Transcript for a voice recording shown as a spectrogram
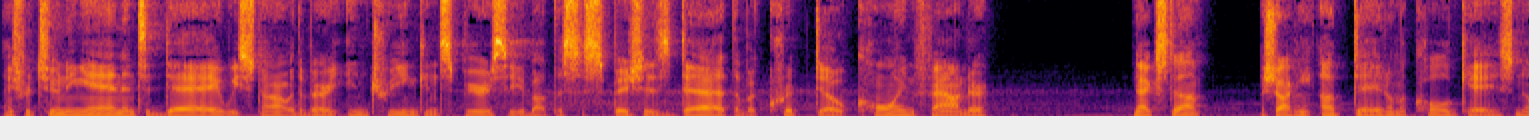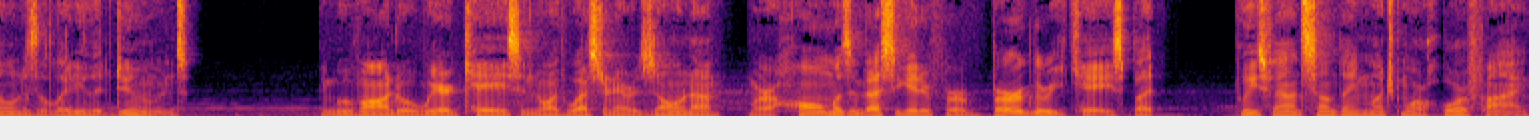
Thanks for tuning in, and today we start with a very intriguing conspiracy about the suspicious death of a crypto coin founder. Next up, a shocking update on the cold case known as the Lady of the Dunes. We move on to a weird case in northwestern Arizona where a home was investigated for a burglary case, but police found something much more horrifying.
